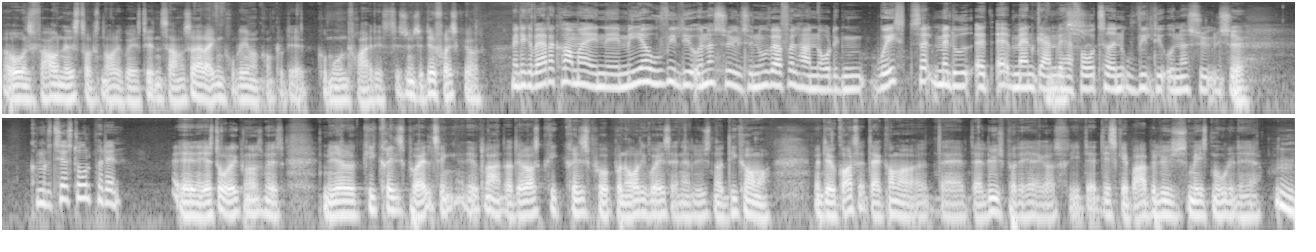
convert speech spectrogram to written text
og åens farve nedstrøms Nordic West, det er den samme. Så er der ikke en problem at konkludere kommunen fra det. Det synes jeg, det er frisk gjort. Men det kan være, der kommer en øh, mere uvildig undersøgelse. Nu i hvert fald har Nordic Waste selv meldt ud, at, at man gerne yes. vil have foretaget en uvildig undersøgelse. Ja. Kommer du til at stole på den? Øh, jeg stod ikke på noget som helst. Men jeg vil kigge kritisk på alting, det er jo klart, og det vil også kigge kritisk på, på Nordic Waste-analysen, når de kommer. Men det er jo godt, at der kommer der, der er lys på det her, ikke også? Fordi det, det skal bare belyses mest muligt, det her. Mm.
